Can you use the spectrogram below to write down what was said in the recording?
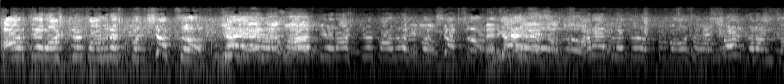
भारतीय राष्ट्रीय काँग्रेस पक्षाचं भारतीय राष्ट्रीय काँग्रेस पक्षाचं भारतरत्न डॉक्टर बाबासाहेब आंबेडकरांचं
